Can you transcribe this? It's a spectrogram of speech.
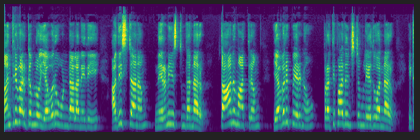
మంత్రివర్గంలో ఎవరు ఉండాలనేది అధిష్టానం నిర్ణయిస్తుందన్నారు. తాను మాత్రం ఎవరి పేరును ప్రతిపాదించడం లేదు అన్నారు. ఇక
